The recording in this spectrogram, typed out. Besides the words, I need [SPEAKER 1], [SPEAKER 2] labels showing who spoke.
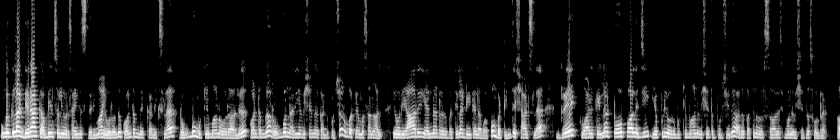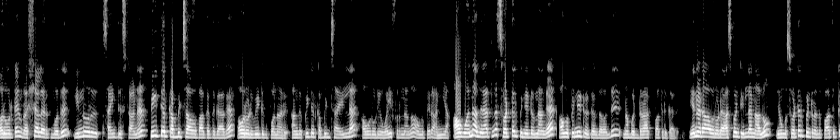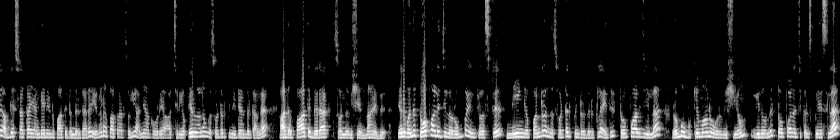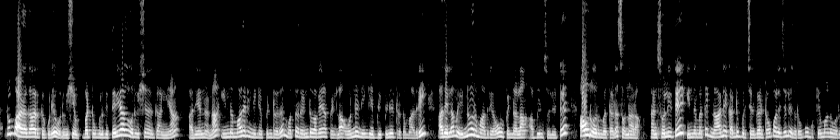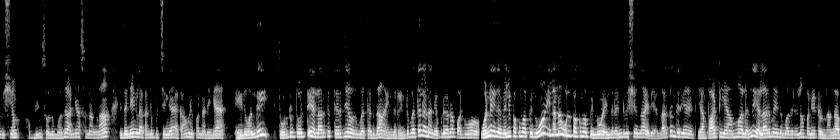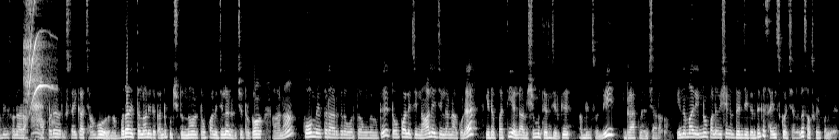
[SPEAKER 1] உங்களுக்கெல்லாம் டிராக் அப்படின்னு சொல்லி ஒரு சயின்டிஸ்ட் தெரியுமா? இவர் வந்து குவாண்டம் மெக்கானிக்ஸில் ரொம்ப முக்கியமான ஒரு ஆள். குவாண்டமில் ரொம்ப நிறைய விஷயங்கள் கண்டுபிடிச்ச ரொம்ப ஃபேமஸான ஆள். இவர் யார் என்னன்றதை பற்றிலாம் டீட்டெயிலாக பார்ப்போம். பட் இந்த ஷார்ட்ஸில் ட்ரேக் வாழ்க்கையில் டோபாலஜி எப்படி ஒரு முக்கியமான விஷயத்தை பிடிச்சிது அதை பற்றின ஒரு சுவாரஸ்யமான விஷயத்த சொல்கிறேன் அவர் ஒரு டைம் ரஷ்யாவில் இருக்கும்போது இன்னொரு சயின்டிஸ்டான பீட்டர் கபிட்ஸாவை பார்க்கறதுக்காக அவரோட வீட்டுக்கு போனார். அங்கே பீட்டர் கபிட்ஸா இல்லை அவருடைய ஒய்ஃப் இருந்தாங்க. அவங்க பேர் அன்யா. அவங்க வந்து அந்த நேரத்தில் ஸ்வெட்டர் பின்னிட்டு இருந்தாங்க. அவங்க பின்னிட்டு இருக்கிறத வந்து நம்ம ட்ராக் பார்த்துருக்காரு. என்னடா அவரோட ஹஸ்பண்ட் இல்லைனாலும் இவங்க ஸ்வெட்டர் பின்னுறதை பார்த்துட்டு அப்படியே ஸ்ட்ரக் ஆகி அங்கேயே நின்று பார்த்துட்டு இருந்திருக்காரு என்னடா பார்க்குறாரு சொல்லி அன்யாவுக்கு ஒரே ஆச்சரியம். இருந்தாலும் அவங்க ஸ்வெட்டர் பின்னிட்டே இருந்திருக்காங்க. அதை பார்த்து டிராக் சொன்ன விஷயம் தான் இது. எனக்கு வந்து டோபாலஜியில் ரொம்ப இன்ட்ரெஸ்ட்டு நீங்கள் பண்ணுற அந்த ஸ்வெட்டர் பின்னுறது இருக்குல்ல இது டோபாலஜியில் ரொம்ப முக்கியமான ஒரு விஷயம். இது வந்து டோபாலஜிக்கல் ஸ்பேஸில் ரொம்ப அழகாக இருக்கக்கூடிய ஒரு விஷயம். பட் உங்களுக்கு தெரியாத ஒரு விஷயம் இருக்கு அன்யா. அது என்னென்னா இந்த மாதிரி நீங்கள் பின்னுறதை மொத்தம் ரெண்டு வகையாக பின்னலாம். ஒன்று நீங்கள் இப்படி பின்னிட்டு இருக்க மாதிரி அது இல்லாமல் இன்னொரு மாதிரியாகவும் பின்னலாம் அப்படின்னு சொல்லிட்டு அவர் ஒரு மெத்தடை சொன்னாராம். நான் சொல்லிவிட்டு இந்த மெத்தட் நானே கண்டுபிடிச்சிருக்கேன். டோபாலஜியில் இது ரொம்ப முக்கியமான ஒரு விஷயம் அப்படின்னு சொல்லும்போது அன்யா சொன்னாங்களாம் இதை நீங்களா கண்டுபிடிச்சிங்க காமெடி பண்ணாதீங்க. இது வந்து தொன்று தொட்டு எல்லாருக்கும் தெரிஞ்ச ஒரு மெத்தட் தான். இந்த ரெண்டு மெத்தடில் நாங்கள் எப்படி வேணால் பண்ணுவோம். ஒன்று இதை வெளிப்பக்கமாக பின்னுவோம் இல்லைன்னா உள் பக்கமாக பின்னுவோம். இந்த ரெண்டு விஷயம் தான். இது எல்லாருக்கும் தெரியும். என் பாட்டி என் அம்மாலேருந்து எல்லாருமே இந்த மாதிரிலாம் பண்ணிட்டு இருந்தாங்க அப்படின்னு சொன்னாராம். அப்போதான் அவருக்கு ஸ்ட்ரைக் ஆச்சாம் ஓ நம்ம தான் இத்தனை நாள் இதை கண்டுபிடிச்சிட்டு இருந்தோம் டோபாலஜியில் நினச்சிட்டு இருக்கோம். ஆனால் கோ மேக்கராக இருக்கிற ஒருத்தவங்களுக்கு டோபாலஜி நாலேஜ் இல்லைன்னா கூட இதை பற்றி எல்லா விஷயமும் தெரிஞ்சிருக்கு அப்படின்னு சொல்லி ட்ராக் நினச்சாராம் இந்த மாதிரி இன்னும் பல விஷயங்கள் தெரிஞ்சுக்கிறதுக்கு சயின்ஸ் கோர் சேனலை சப்ஸ்கிரைப் பண்ணுங்கள்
